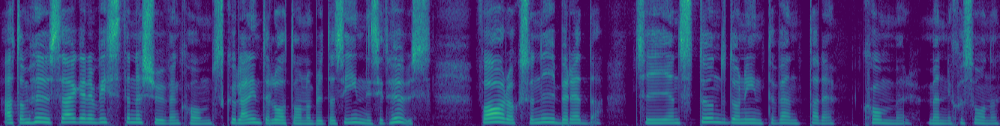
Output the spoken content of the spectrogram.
att om husägaren visste när tjuven kom skulle han inte låta honom bryta sig in i sitt hus. Var också ni beredda, ty i en stund då ni inte väntade kommer Människosonen.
